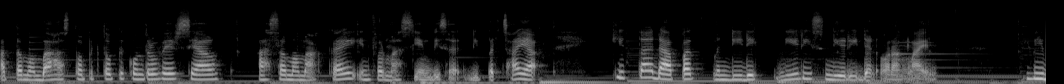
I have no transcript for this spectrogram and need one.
atau membahas topik-topik kontroversial asal memakai informasi yang bisa dipercaya, kita dapat mendidik diri sendiri dan orang lain. Lebih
